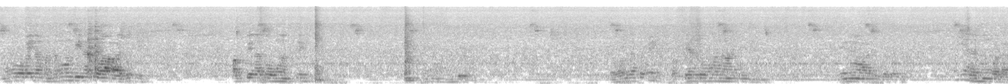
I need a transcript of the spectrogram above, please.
Ano, Okay naman, nang hindi na ito aalok eh. Pag pinatungan ito eh. Ayun, hindi. Na ito eh. Pag pinatungan natin yan. Yun yung mga siguro. Saan nung wala?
